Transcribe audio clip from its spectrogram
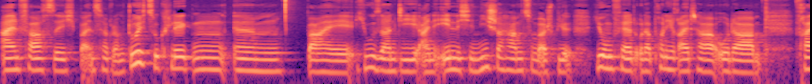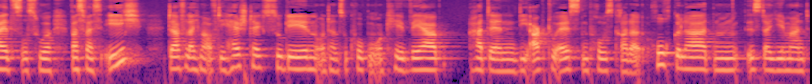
einfach sich bei Instagram durchzuklicken. Ähm, bei Usern, die eine ähnliche Nische haben, zum Beispiel Jungpferd oder Ponyreiter oder Freiheitsdressur, was weiß ich, da vielleicht mal auf die Hashtags zu gehen und dann zu gucken, okay, wer hat denn die aktuellsten Posts gerade hochgeladen? Ist da jemand,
